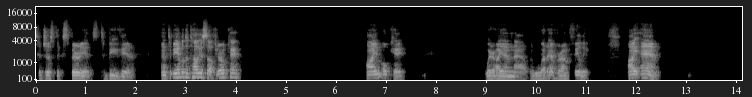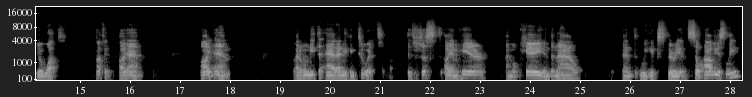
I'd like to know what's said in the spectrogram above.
to just experience, to be there, and to be able to tell yourself, you're okay. I'm okay where I am now and whatever I'm feeling. I am. You're what? Nothing. I am. I am. I don't need to add anything to it it's just I am here, I'm okay in the now, and we experience. So obviously,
